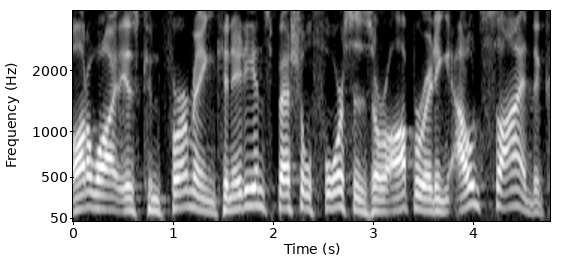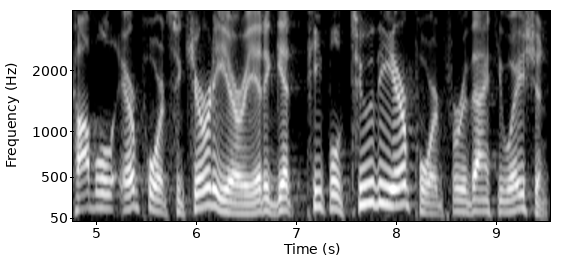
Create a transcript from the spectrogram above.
Ottawa is confirming Canadian Special Forces are operating outside the Kabul airport security area to get people to the airport for evacuation.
